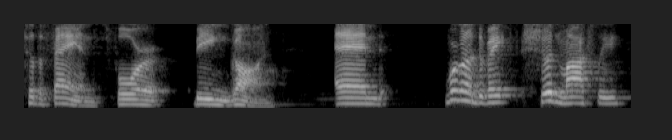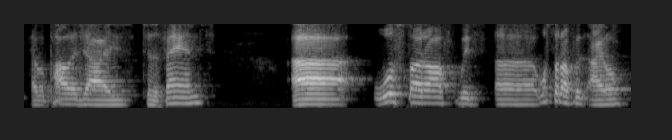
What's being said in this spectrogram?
to the fans for being gone. And we're going to debate should Moxley have apologized to the fans? Uh, we'll start off with uh, we'll start off with Idol,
